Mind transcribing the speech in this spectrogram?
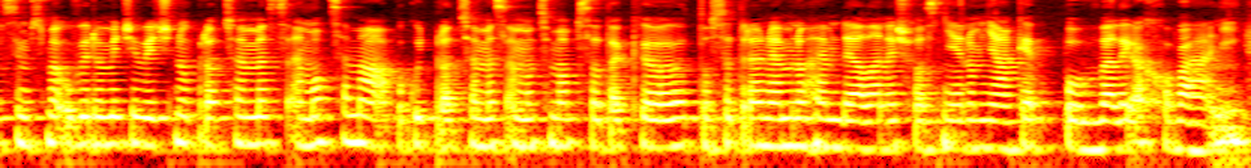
si musíme uvědomit, že většinou pracujeme s emocema a pokud pracujeme s emocema psa, tak uh, to se trénuje mnohem déle, než vlastně jenom nějaké povely a chování.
